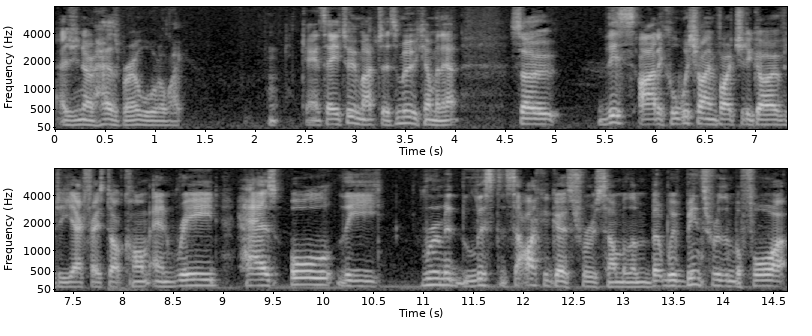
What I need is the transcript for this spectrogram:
as you know, Hasbro were like, "Hmm, can't say too much, there's a movie coming out. So this article, which I invite you to go over to yakface.com and read, has all the rumored listed So I could go through some of them, but we've been through them before,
